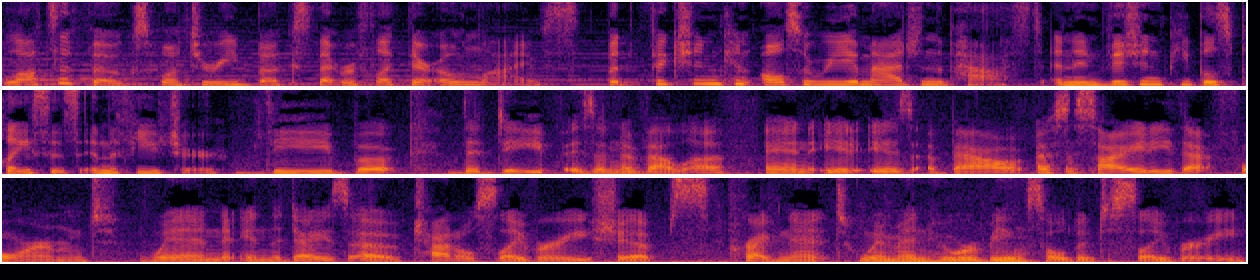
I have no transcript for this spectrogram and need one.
Lots of folks want to read books that reflect their own lives, but fiction can also reimagine the past and envision people's places in the future. The book The Deep is a novella, and it is about a society that formed when, in the days of chattel slavery ships, pregnant women who were being sold into slavery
